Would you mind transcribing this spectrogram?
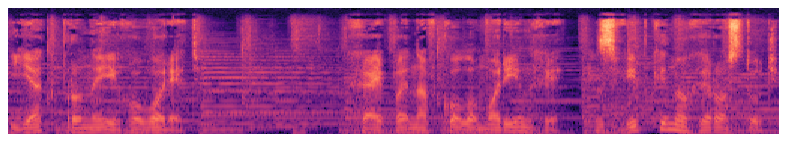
як про неї говорять. Хайпе навколо морінги, звідки ноги ростуть.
